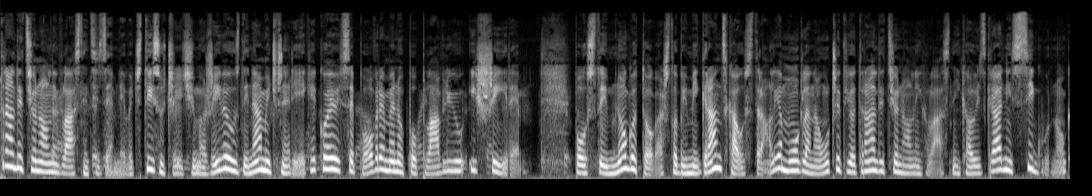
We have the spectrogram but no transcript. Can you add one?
Tradicionalni vlasnici zemlje već tisućljećima žive uz dinamične rijeke koje se povremeno poplavljuju i šire. Postoji mnogo toga što bi migrantska Australija mogla naučiti od tradicionalnih vlasnika o izgradnji sigurnog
